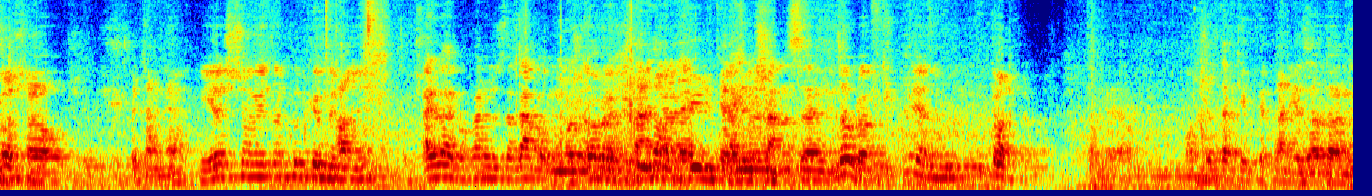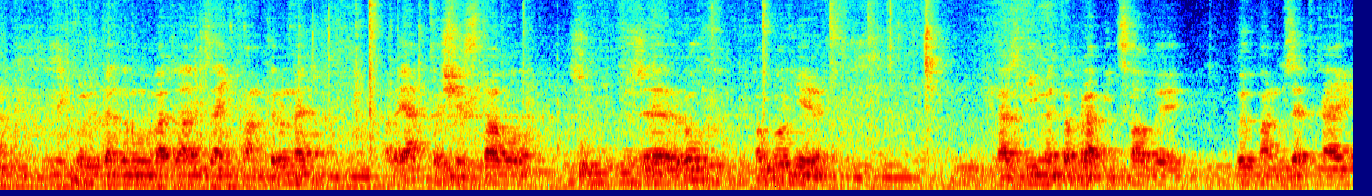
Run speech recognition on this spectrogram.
Proszę o pytanie. Jeszcze mam jedno krótkie pytanie. Ale tak, bo Pan już zadawał, może dobre pytanie, ale dajmy szansę. Dobra, nie, no, Proszę. Może takie pytanie zadam, niektórzy będą uważali za infantylne, ale jak to się stało, że ruch ogólnie, nazwijmy to prawicowy, był pan w ZHN,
